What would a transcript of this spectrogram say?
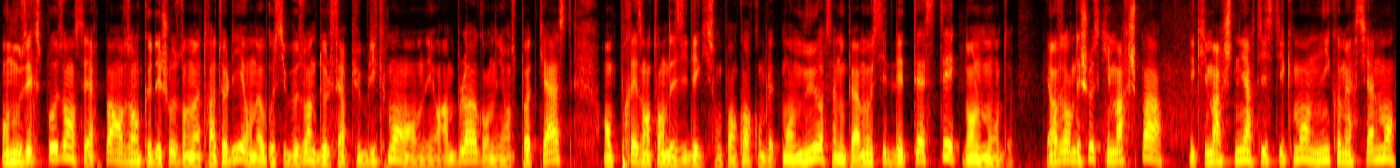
en nous exposant, c'est-à-dire pas en faisant que des choses dans notre atelier, on a aussi besoin de le faire publiquement, en ayant un blog, en ayant ce podcast, en présentant des idées qui ne sont pas encore complètement mûres, ça nous permet aussi de les tester dans le monde. Et en faisant des choses qui marchent pas et qui marchent ni artistiquement ni commercialement.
